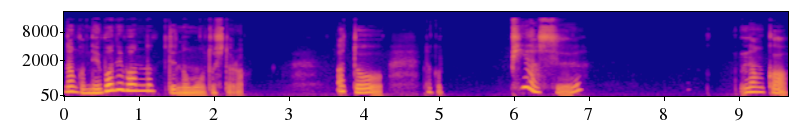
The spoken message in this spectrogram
なんかネバネバになって飲もうとしたら。あとなんかピアス？なんか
